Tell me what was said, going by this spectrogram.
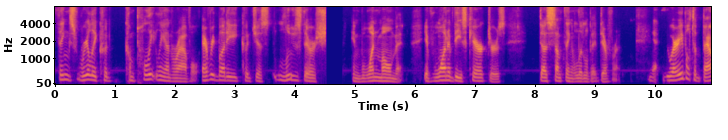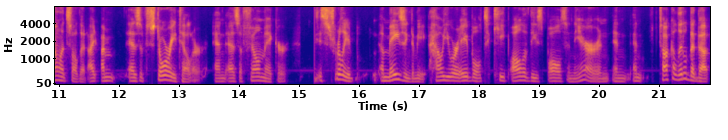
things really could completely unravel. Everybody could just lose their shit in one moment if one of these characters does something a little bit different. Yes. You are able to balance all that. I, I'm as a storyteller and as a filmmaker, it's really amazing to me how you were able to keep all of these balls in the air and and and talk a little bit about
